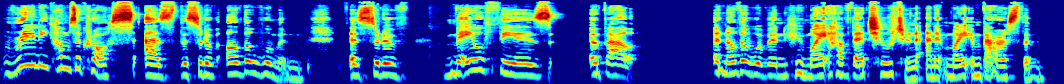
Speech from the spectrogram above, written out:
really comes across as the sort of other woman, as sort of male fears about another woman who might have their children and it might embarrass them.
